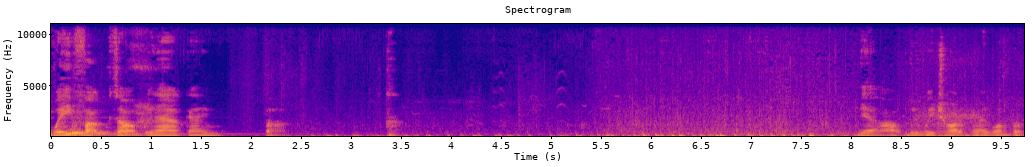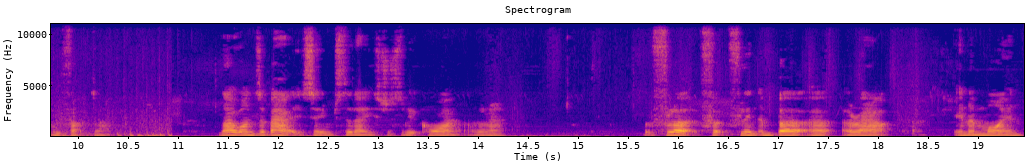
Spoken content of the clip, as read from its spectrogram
We fucked up in our game, but. yeah, we, we tried to play one, but we fucked up. No one's about, it seems, today. It's just a bit quiet. I don't know. But Flirt, F- Flint and Bert are, are out in a mine.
